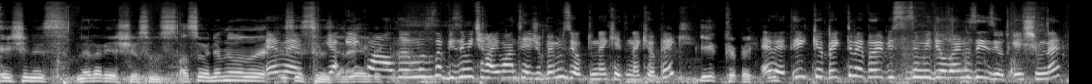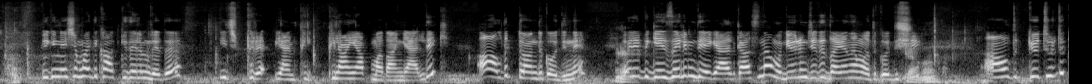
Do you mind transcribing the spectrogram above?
eşiniz neler yaşıyorsunuz? Asıl önemli olan Evet. sizsiniz Ya yani ilk evdeki. aldığımızda bizim hiç hayvan tecrübemiz yoktu ne kedi ne köpek. İlk köpek. mi? Evet ilk köpekti ve böyle biz sizin videolarınızı izliyorduk eşimle. Bir gün eşim hadi kalk gidelim dedi. Hiç pre- yani pl- plan yapmadan geldik. Aldık döndük Odin'i. Öyle bir gezelim diye geldik aslında ama görünce de dayanamadık o dişi. Tamam. Aldık götürdük.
